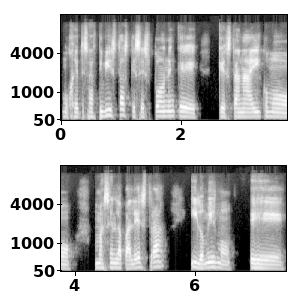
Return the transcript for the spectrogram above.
mujeres activistas que se exponen, que, están ahí como más en la palestra y lo mismo, eh,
